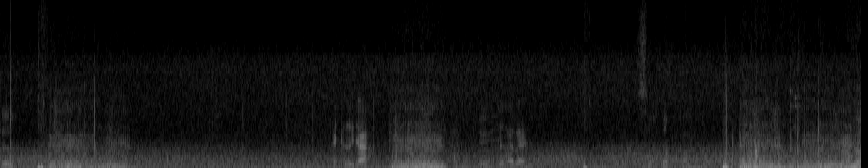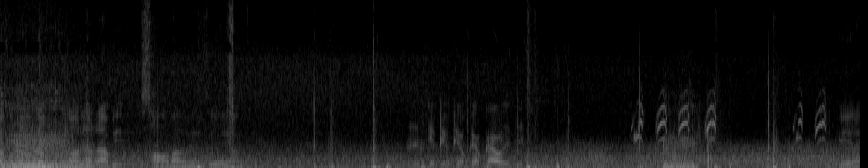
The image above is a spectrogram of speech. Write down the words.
từ Anh thử nhá. Ok. Trước cái này. sợ đập vào được không được được nó nó đang bị xỏ vào bên dưới rồi Ừ, Kéo kéo kéo kéo cao lên tí. ok đã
